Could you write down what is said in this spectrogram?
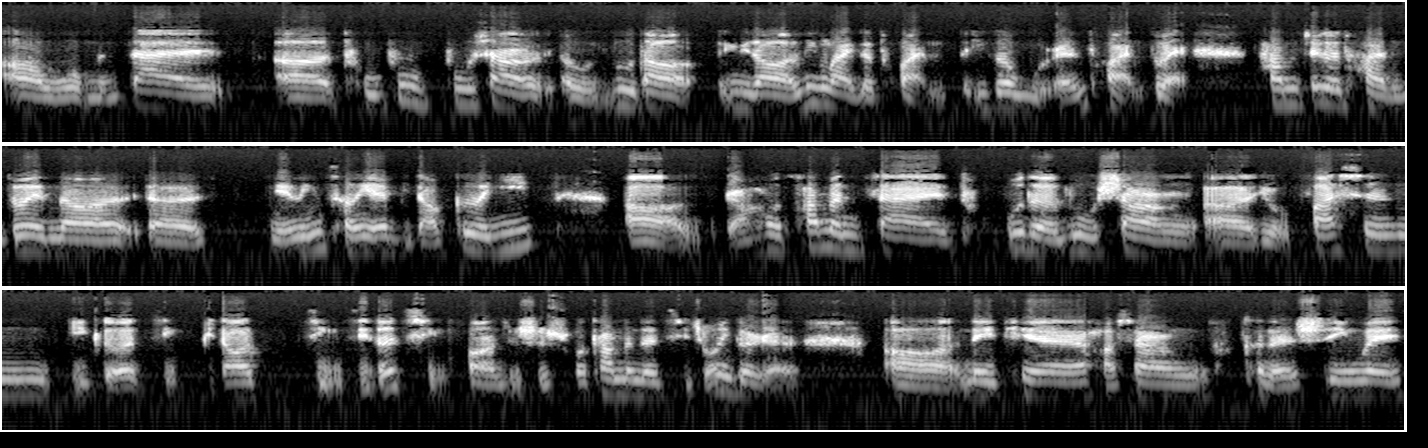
呃，我们在呃徒步路上有遇到遇到另外一个团一个五人团队，他们这个团队呢，呃，年龄层也比较各异，呃，然后他们在徒步的路上，呃，有发生一个比较。紧急的情况就是说，他们的其中一个人，呃，那天好像可能是因为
